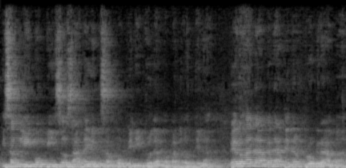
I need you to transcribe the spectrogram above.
Isang libong piso, sana yung sampung pelikula mapanood nila. Pero hanapan natin ng programa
